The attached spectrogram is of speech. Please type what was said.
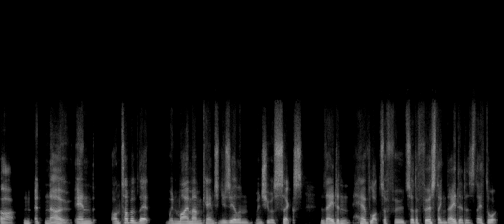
Oh, n- no. And on top of that, when my mum came to New Zealand when she was six, they didn't have lots of food. So the first thing they did is they thought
